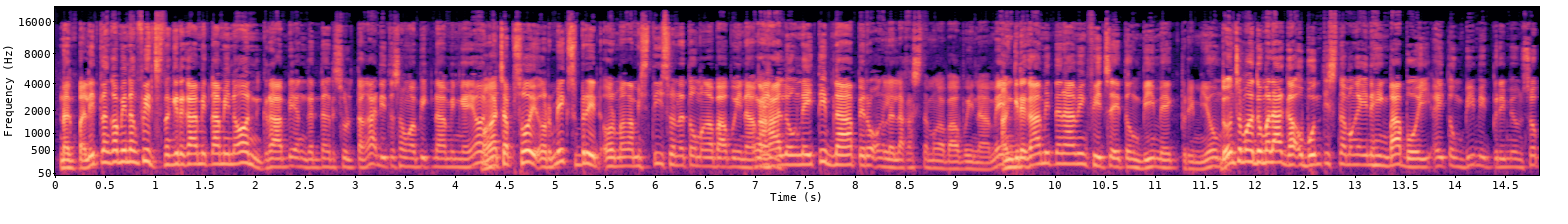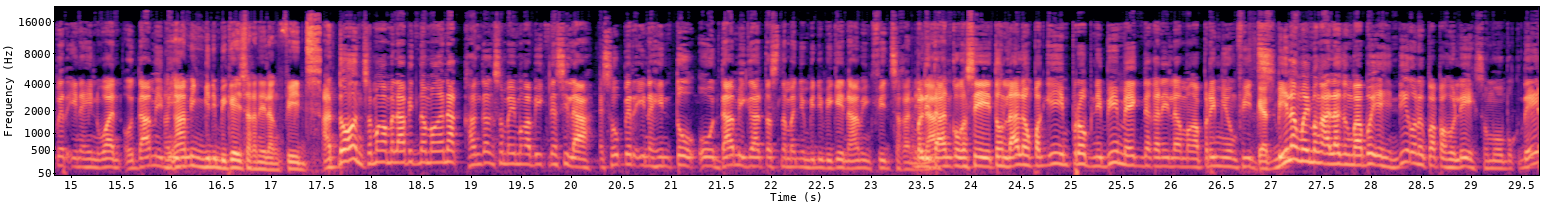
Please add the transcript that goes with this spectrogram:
Nagpalit lang kami ng feeds na ginagamit namin noon. Grabe, ang gandang resulta nga dito sa mga beak namin ngayon. Mga chapsoy or mixed breed or mga mistiso na itong mga baboy namin. Mga halong native na pero ang lalakas ng mga baboy namin. Ang ginagamit na naming feeds ay itong Bimeg Premium. Doon sa mga dumalaga o buntis na mga inahing baboy ay itong Bimeg Premium Super Inahin 1 o Dami Beak ang aming binibigay sa kanilang feeds. At doon sa mga malapit na mga anak hanggang sa may mga beak na sila ay Super Inahin 2 o Dami Gatas naman yung binibigay naming feeds sa kanila. Balitaan ko kasi itong lalong pag-i-improve ni Bimeg na kanilang mga premium feeds. Kaya't bilang may mga alagang baboy eh hindi ako nagpapahuli. Sumubok din.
